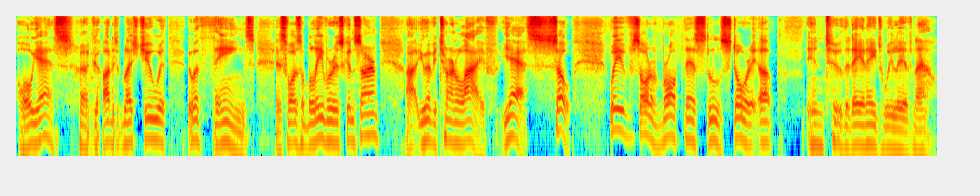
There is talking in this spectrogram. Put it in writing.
Oh, yes. God has blessed you with, with things. As far as a believer is concerned, uh, you have eternal life. Yes. So we've sort of brought this little story up into the day and age we live now.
